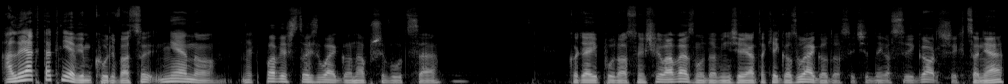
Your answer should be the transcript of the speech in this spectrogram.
Ale jak tak nie wiem, kurwa, co, nie no, jak powiesz coś złego na przywódcę Korei Północnej, się chyba wezmą do więzienia takiego złego dosyć, jednego z gorszych, co nie?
